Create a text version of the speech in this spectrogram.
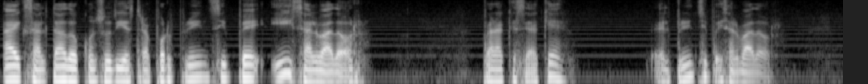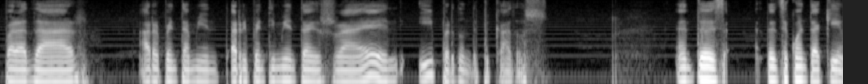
Ha exaltado con su diestra por príncipe y salvador. ¿Para que sea qué? El príncipe y salvador. Para dar arrepentimiento, arrepentimiento a Israel y perdón de pecados. Entonces, dense cuenta aquí.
